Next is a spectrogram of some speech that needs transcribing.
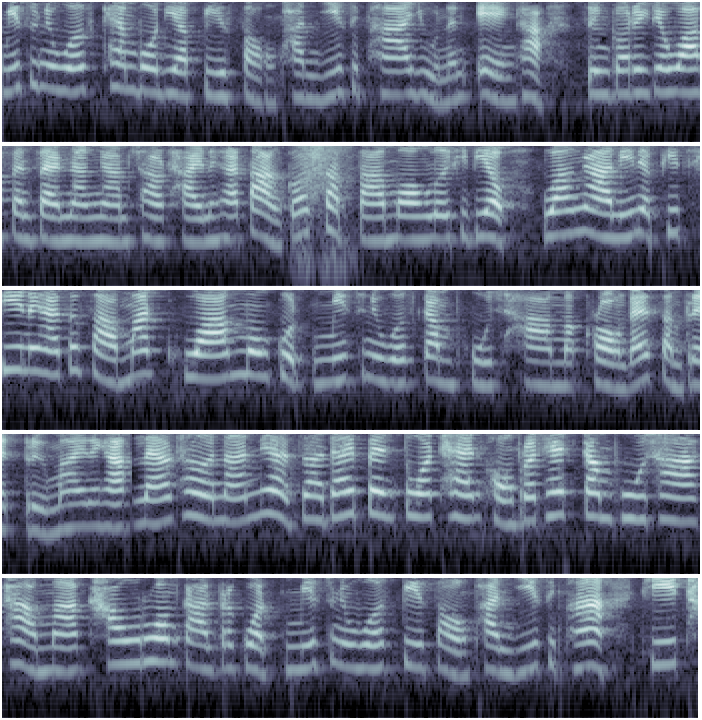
Miss Universe Cambodia ปี 2025 อยู่นั่นเองค่ะ ซึ่งก็เรียกได้ว่าแฟนๆ นางงามชาวไทยนะคะ ต่างก็จับตามองเลยทีเดียว ว่างานนี้เนี่ยพิชชี่นะคะจะสามารถคว้ามงกุฎ Miss Universe กัมพูชามาครองได้สำเร็จหรือไม่นะคะ แล้วเธอนั้นเนี่ยจะได้เป็นตัวแทนของประเทศกัมพูชาค่ะมาเข้าร่วมการประกวด Miss Universe ปี 2025 ที่ไท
